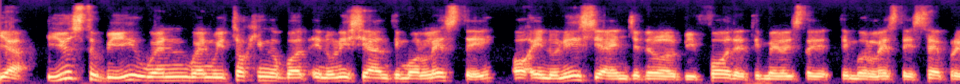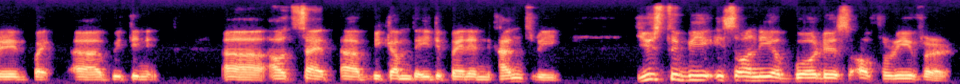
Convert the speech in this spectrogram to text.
Yeah, it used to be when when we're talking about Indonesia and Timor Leste or Indonesia in general before the Timor Leste Timor Leste separated by uh, within uh, outside uh, become the independent country, used to be it's only a borders of a river.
